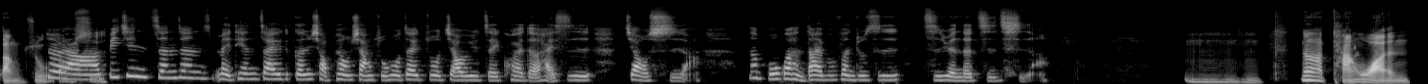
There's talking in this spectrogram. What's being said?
帮助对啊，毕竟真正每天在跟小朋友相处或在做教育这一块的还是教师啊。那博物馆很大一部分就是资源的支持啊。嗯哼，那谈完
